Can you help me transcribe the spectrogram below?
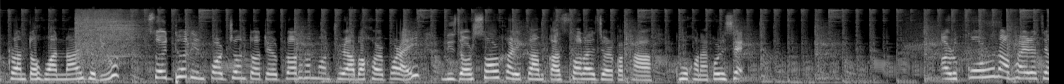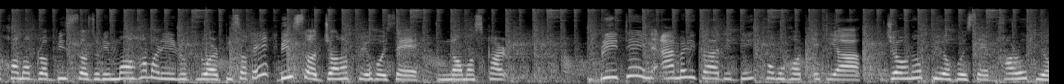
আক্ৰান্ত হোৱা নাই যদিও চৈধ্য দিন পৰ্যন্ত তেওঁৰ প্ৰধানমন্ত্ৰীৰ আৱাসৰ পৰাই নিজৰ চৰকাৰী কাম কাজ চলাই যোৱাৰ কথা ঘোষণা কৰিছে। আৰু কৰোণা ভাইৰাছে সমগ্ৰ বিশ্বজুৰি মহামাৰীৰ ৰূপ লোৱাৰ পিছতে বিশ্বত জনপ্ৰিয় হৈছে নমস্কাৰ। ব্ৰিটেইন আমেৰিকা আদি দেশসমূহত এতিয়া জনপ্ৰিয় হৈছে ভাৰতীয়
